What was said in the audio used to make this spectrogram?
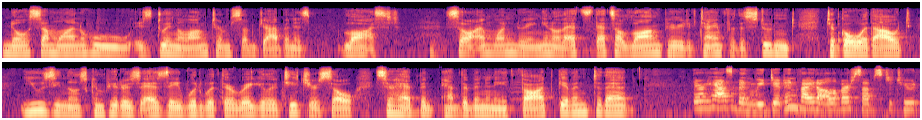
know someone who is doing a long-term sub job and is lost. So I'm wondering, you know, that's, that's a long period of time for the student to go without using those computers as they would with their regular teacher. So, so have been, have there been any thought given to that? There has been. We did invite all of our substitute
